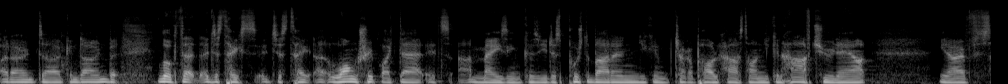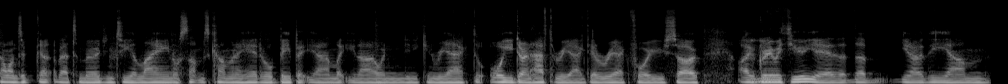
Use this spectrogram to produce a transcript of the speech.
I don't uh, condone. But look, that it just takes it just take a long trip like that. It's amazing because you just push the button, you can chuck a podcast on, you can half tune out. You know, if someone's about to merge into your lane or something's coming ahead, it'll beep at you and let you know, and then you can react, or you don't have to react; it'll react for you. So, I agree Mhm. with you. Yeah, the, the you know the um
